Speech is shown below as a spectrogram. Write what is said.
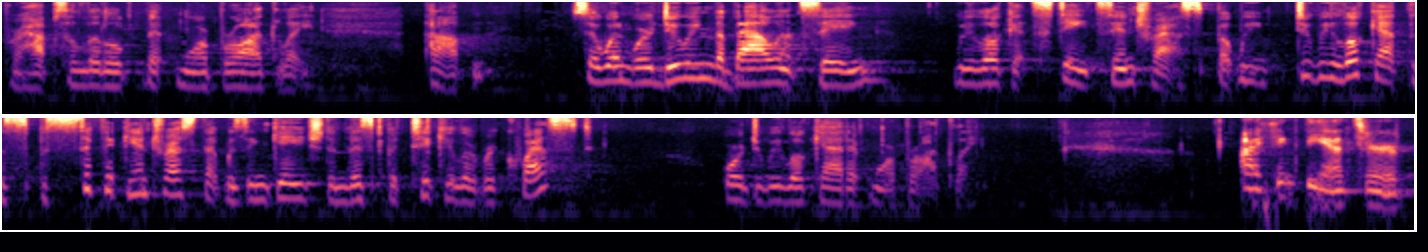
perhaps a little bit more broadly? Um, So when we're doing the balancing, we look at state's interests, but we, do we look at the specific interest that was engaged in this particular request? Or do we look at it more broadly? i think the answer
